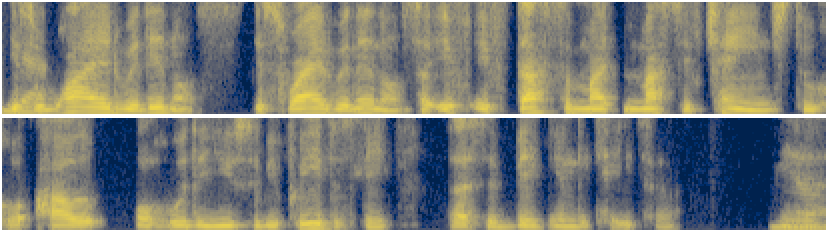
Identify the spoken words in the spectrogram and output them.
It's yeah. wired within us. It's wired within us. So if, if that's a ma- massive change to how or who they used to be previously, that's a big indicator. Yeah. yeah.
